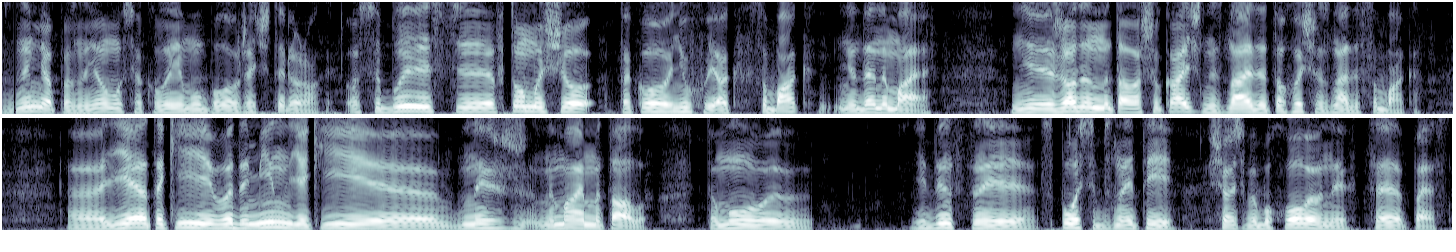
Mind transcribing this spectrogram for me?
З ним я познайомився, коли йому було вже 4 роки. Особливість е, в тому, що такого нюху, як собак, ніде немає. Ні жоден металошукач не знайде того, що знайде собака. Е, Є такі види мін, які е, в них немає металу. Тому єдиний спосіб знайти щось вибухове в них це пес.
